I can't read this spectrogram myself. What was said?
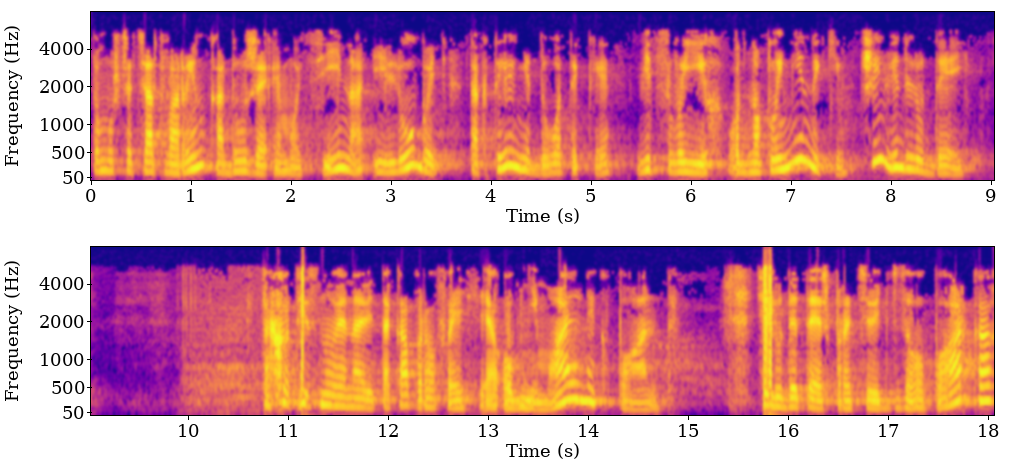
тому що ця тваринка дуже емоційна і любить тактильні дотики від своїх одноплемінників чи від людей. Так от існує навіть така професія обнімальник панд. Ці люди теж працюють в зоопарках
